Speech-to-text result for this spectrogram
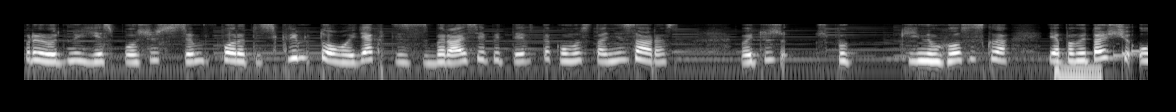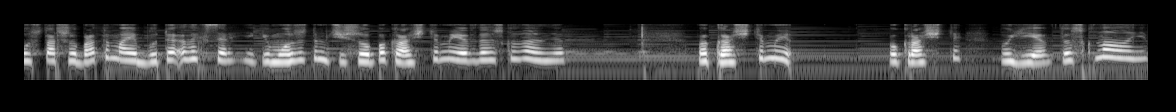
природно є спосіб з цим впоратись. Крім того, як ти збираєшся піти в такому стані зараз? Байту з спокійним голосом сказав, я пам'ятаю, що у старшого брата має бути елексир, який може тимчасово покращити моє вдосконалення. Покращити моє, покращити моє вдосконалення.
